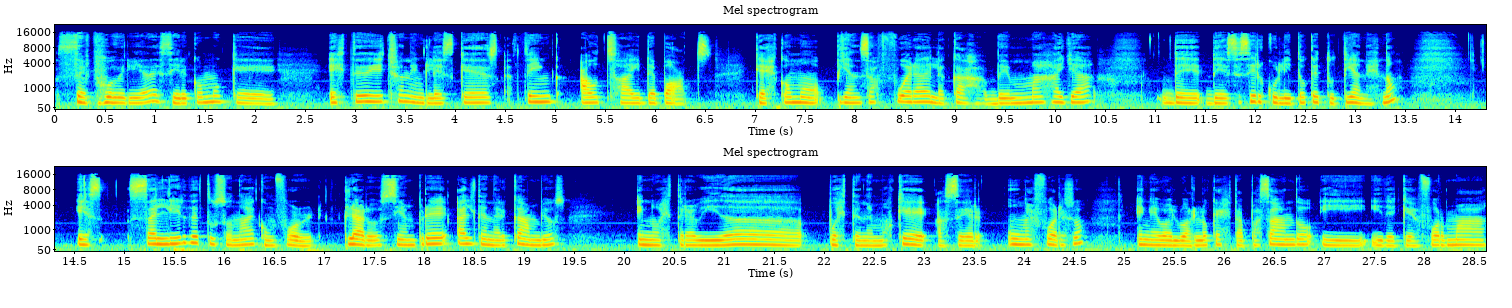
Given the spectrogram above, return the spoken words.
se podría decir como que este dicho en inglés que es think outside the box que es como piensa fuera de la caja, ve más allá de, de ese circulito que tú tienes, ¿no? Es salir de tu zona de confort. Claro, siempre al tener cambios en nuestra vida, pues tenemos que hacer un esfuerzo en evaluar lo que está pasando y, y, de qué forma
